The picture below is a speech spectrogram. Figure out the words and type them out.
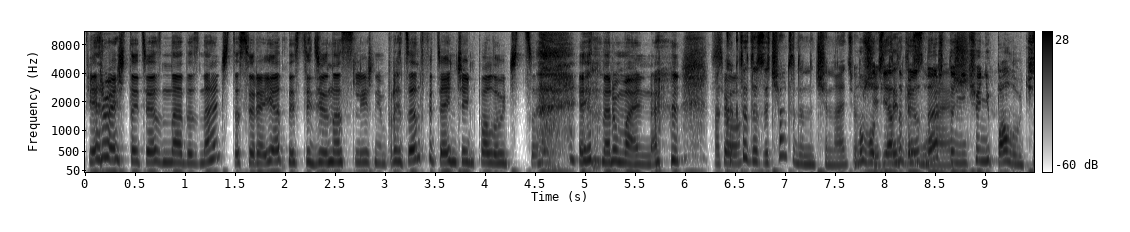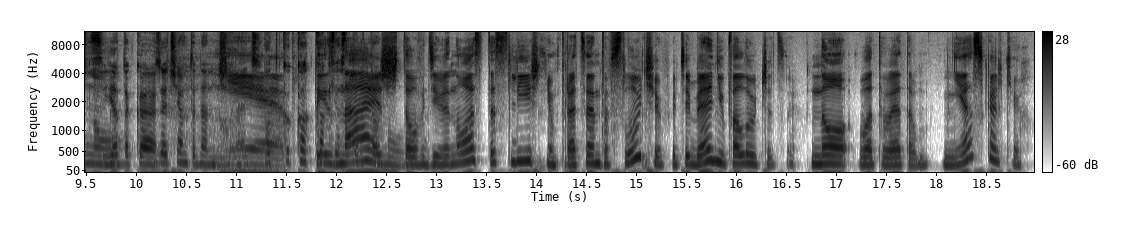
Первое, что тебе надо знать, что с вероятностью 90 с лишним процентов у тебя ничего не получится. Это нормально. А как тогда, зачем тогда начинать? Ну вот я, например, знаю, что ничего не получится. Ну, я такая... Зачем тогда начинать? Нет, вот как, как, ты знаешь, что в 90 с лишним процентов случаев у тебя не получится. Но вот в этом нескольких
